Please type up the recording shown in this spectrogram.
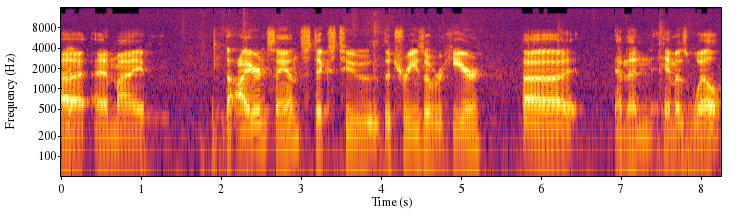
Uh, and my the iron sand sticks to the trees over here, uh, and then him as well.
